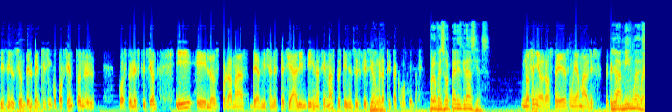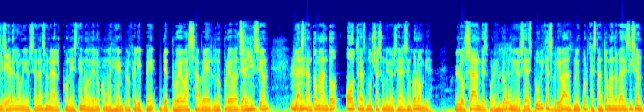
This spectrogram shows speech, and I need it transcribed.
disminución del 25% en el costo de la inscripción y eh, los programas de admisión especial, indígenas y demás, pues tienen su inscripción Mm. gratuita como siempre. Profesor Pérez, gracias. No, señor, a ustedes muy amables. La misma decisión de la Universidad Nacional con este modelo como ejemplo, Felipe, de pruebas saber, no pruebas de Sí. admisión, la están tomando otras muchas universidades en Colombia. Los Andes, por ejemplo, universidades públicas y privadas, no importa, están tomando la decisión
